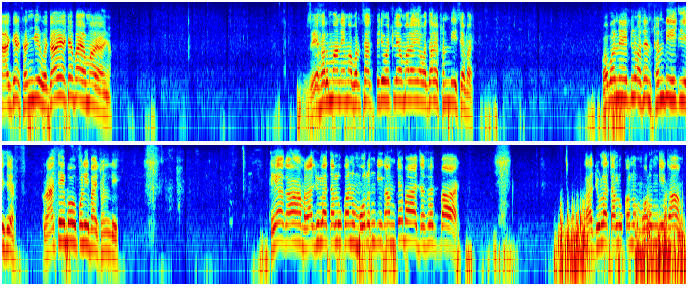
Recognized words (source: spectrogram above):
આજે ઠંડી વધારે છે ભાઈ અમારે અહીંયા. ઝેહરમાં ને એમાં વરસાદ પડ્યો એટલે અમારે અહીંયા વધારે ઠંડી છે ભાઈ. પવન એટલો છે ને ઠંડી એટલી છે. રાતે બહુ પડી ભાઈ ઠંડી. કયા ગામ, રાજુલા તાલુકાનું મોરંગી ગામ છે ભાઈ, દશરથભાઈ. રાજુલા તાલુકાનું મોરંગી ગામ.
